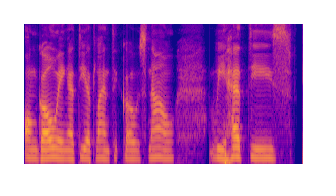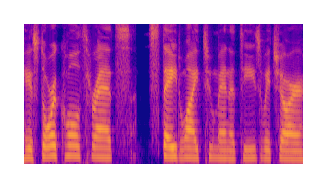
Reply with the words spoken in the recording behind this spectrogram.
ongoing at the Atlantic coast now, we had these historical threats statewide to manatees, which are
